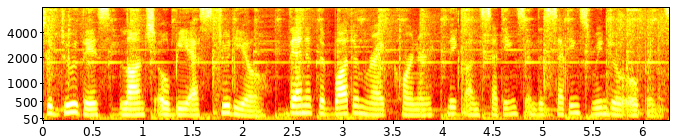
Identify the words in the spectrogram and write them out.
To do this, launch OBS Studio. Then at the bottom right corner, click on Settings and the Settings window opens.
